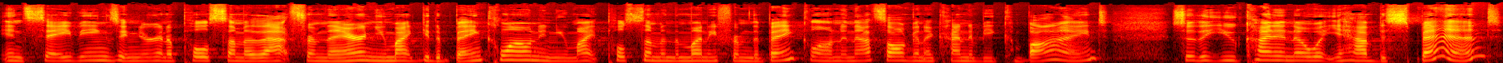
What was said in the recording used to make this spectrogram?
in savings and you're going to pull some of that from there and you might get a bank loan and you might pull some of the money from the bank loan and that's all going to kind of be combined so that you kind of know what you have to spend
